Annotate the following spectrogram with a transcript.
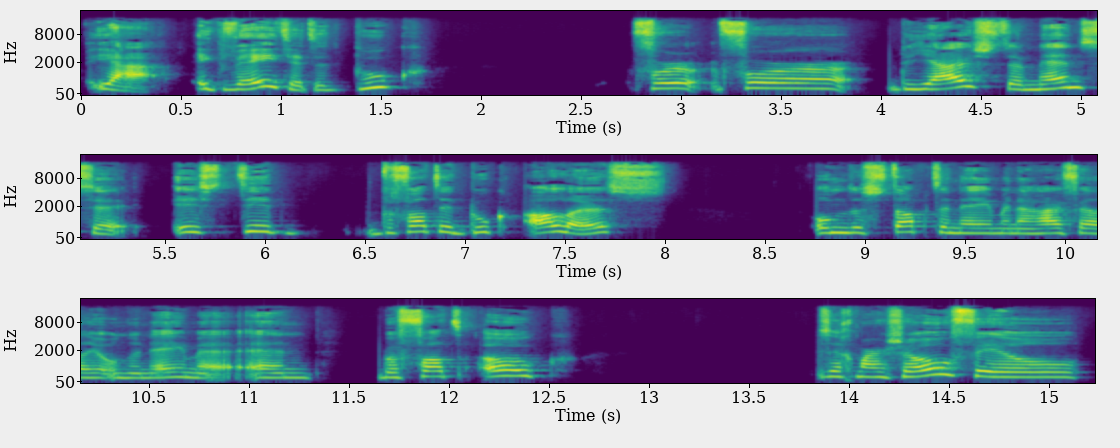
Ja, ik weet het. Het boek voor, voor de juiste mensen is dit, bevat dit boek alles om de stap te nemen naar high value ondernemen. En bevat ook zeg maar zoveel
